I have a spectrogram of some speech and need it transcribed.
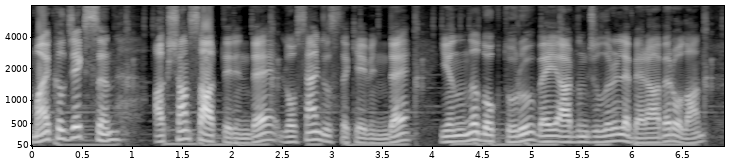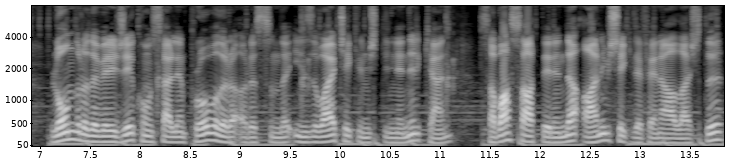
Michael Jackson akşam saatlerinde Los Angeles'taki evinde yanında doktoru ve yardımcılarıyla beraber olan Londra'da vereceği konserlerin provaları arasında inzivaya çekilmiş dinlenirken sabah saatlerinde ani bir şekilde fenalaştı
